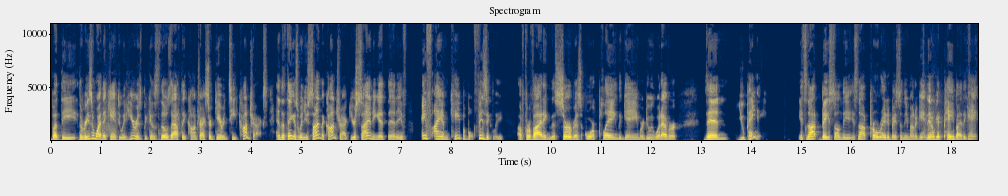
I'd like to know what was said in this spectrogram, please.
But the the reason why they can't do it here is because those athlete contracts are guaranteed contracts. And the thing is, when you sign the contract, you're signing it that if if I am capable physically of providing the service or playing the game or doing whatever, then you pay me. It's not based on the it's not prorated based on the amount of game. They don't get paid by the game.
